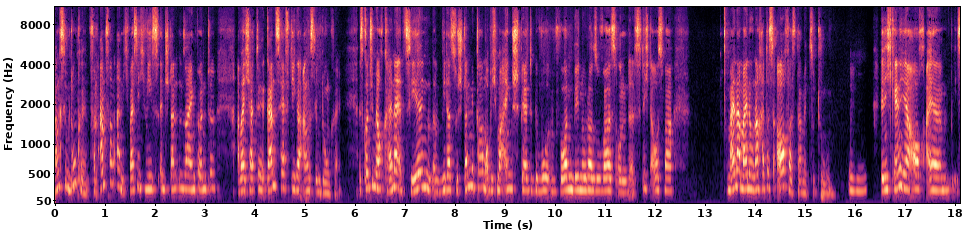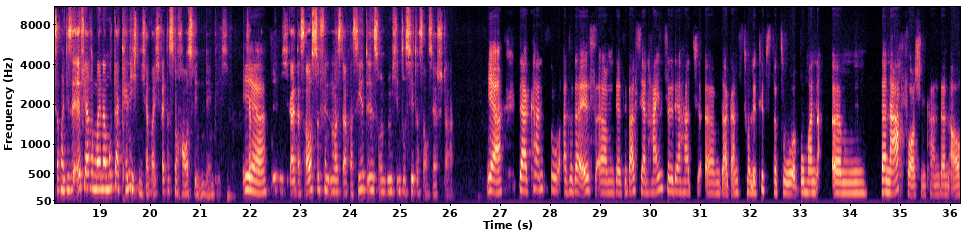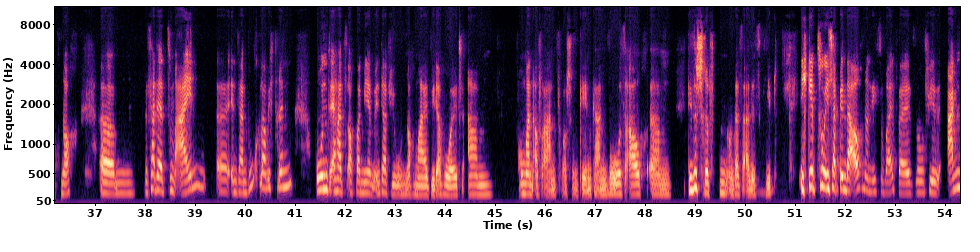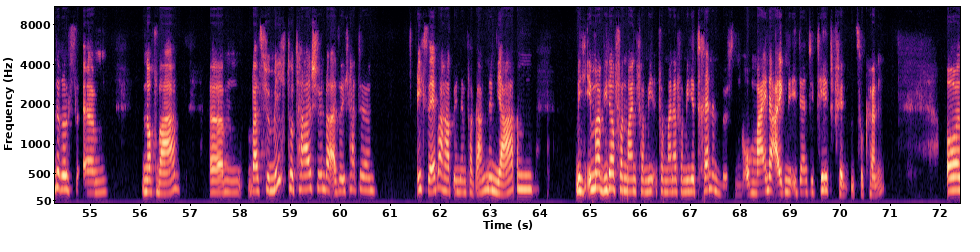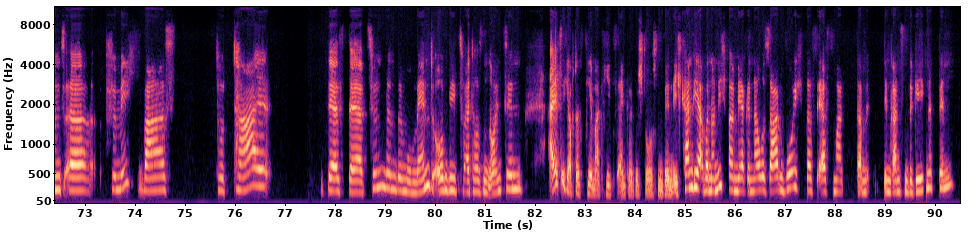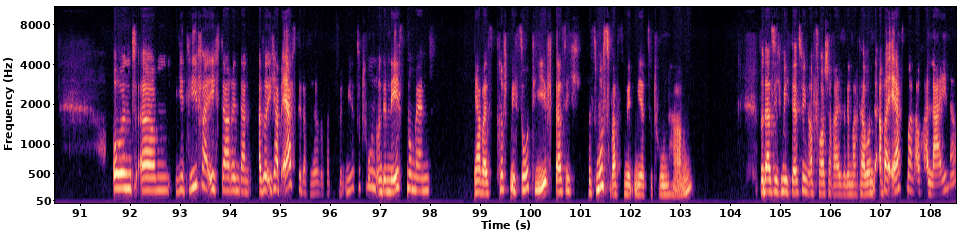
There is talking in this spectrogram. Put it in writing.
Angst im Dunkeln, von Anfang an. Ich weiß nicht, wie es entstanden sein könnte, aber ich hatte ganz heftige Angst im Dunkeln. Es konnte mir auch keiner erzählen, wie das zustande kam, ob ich mal eingesperrt geworden bin oder sowas und das Licht aus war. Meiner Meinung nach hat das auch was damit zu tun. Mhm. Denn ich kenne ja auch, ähm, ich sag mal, diese elf Jahre meiner Mutter kenne ich nicht, aber ich werde das noch rausfinden, denke ich. Ich ja. habe die Möglichkeit, das rauszufinden, was da passiert ist und mich interessiert das auch sehr stark. Ja, da kannst du, also da ist ähm, der Sebastian Heinzel, der hat ähm, da ganz tolle Tipps dazu, wo man ähm, danach forschen kann dann auch noch. Ähm, das hat er zum einen äh, in seinem Buch, glaube ich, drin. Und er hat es auch bei mir im Interview nochmal wiederholt, ähm, wo man auf Ahnenforschung gehen kann, wo es auch ähm, diese Schriften und das alles gibt. Ich gebe zu, ich hab, bin da auch noch nicht so weit, weil so viel anderes ähm, noch war. Ähm, was für mich total schön war, also ich hatte, ich selber habe in den vergangenen Jahren mich immer wieder von, Familie, von meiner Familie trennen müssen, um meine eigene Identität finden zu können. Und äh, für mich war es total der, der zündende Moment irgendwie 2019, als ich auf das Thema Kriegsenkel gestoßen bin. Ich kann dir aber noch nicht mal mehr genau sagen, wo ich das erste Mal damit dem Ganzen begegnet bin. Und ähm, je tiefer ich darin dann, also ich habe erst gedacht, ja, was hat das mit mir zu tun? Und im nächsten Moment, ja, aber es trifft mich so tief, dass ich, es muss was mit mir zu tun haben so dass ich mich deswegen auf Forscherreise gemacht habe. Und aber erstmal auch alleine.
